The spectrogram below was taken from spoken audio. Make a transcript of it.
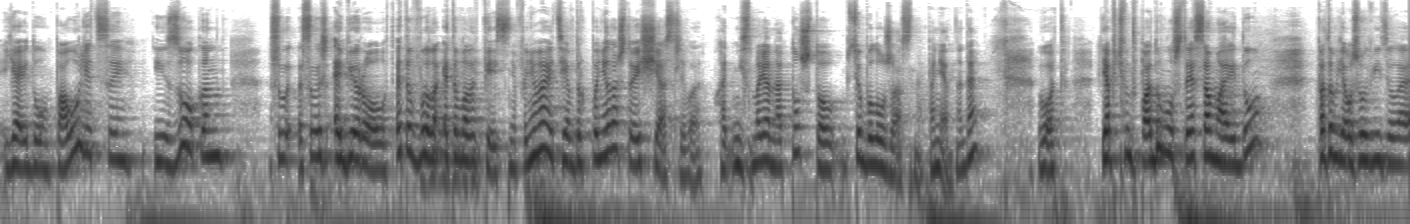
я иду по улице, из окон слышь, Эбби Роуд. Это, было, это была песня, понимаете? Я вдруг поняла, что я счастлива, несмотря на то, что все было ужасно. Понятно, да? Вот. Я почему-то подумала, что я сама иду. Потом я уже увидела,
